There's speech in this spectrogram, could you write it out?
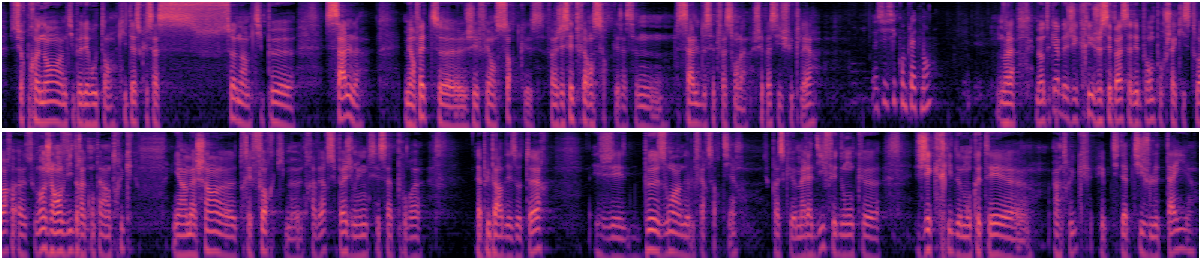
surprenant, un petit peu déroutant, quitte à ce que ça sonne un petit peu sale. Mais en fait, j'ai fait en sorte que, enfin, j'essaie de faire en sorte que ça sonne sale de cette façon-là. Je sais pas si je suis clair. Si, si, complètement. Voilà. Mais en tout cas, ben, j'écris, je sais pas, ça dépend pour chaque histoire. Euh, souvent, j'ai envie de raconter un truc. Il y a un machin euh, très fort qui me traverse. Je sais pas, j'imagine que c'est ça pour euh, la plupart des auteurs. J'ai besoin de le faire sortir. C'est presque maladif. Et donc, j'écris de mon côté un truc. Et petit à petit, je le taille.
